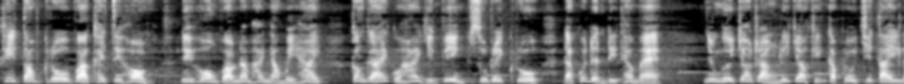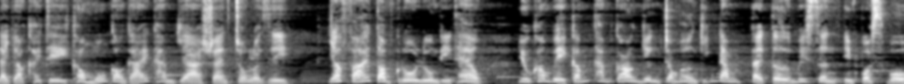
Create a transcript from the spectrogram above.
Khi Tom Cruise và Katie Holmes ly hôn vào năm 2012, con gái của hai diễn viên Suri Cruise đã quyết định đi theo mẹ. Nhiều người cho rằng lý do khiến cặp đôi chia tay là do Katie không muốn con gái tham gia Scientology. Giáo phái Tom Cruise luôn đi theo. Dù không bị cấm thăm con nhưng trong hơn 9 năm, tài tử Mission Impossible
